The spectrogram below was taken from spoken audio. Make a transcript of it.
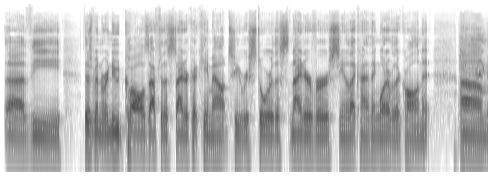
uh, the there's been renewed calls after the Snyder Cut came out to restore the Snyderverse, you know that kind of thing, whatever they're calling it. Um,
